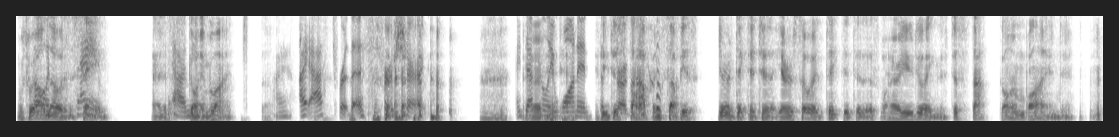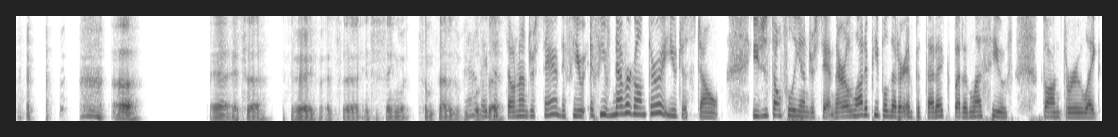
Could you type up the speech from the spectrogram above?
Which we Oh, all know is the same. same, as Yeah, I going mean, blind. So. I, I asked for this for sure. I definitely Yeah. wanted If you just struggle. stop and stop, you're addicted to it. You're so addicted to this. Why are you doing this? Just stop going blind. uh, yeah, it's a it's a very it's a interesting what sometimes what Yeah, people they say. just don't understand. If you if you've never gone through it, you just don't. You just don't fully understand. There are a lot of people that are empathetic, but unless you've gone through like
